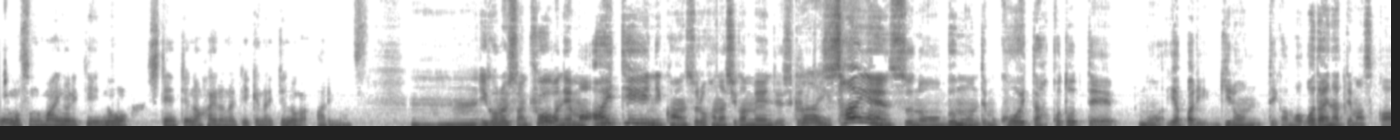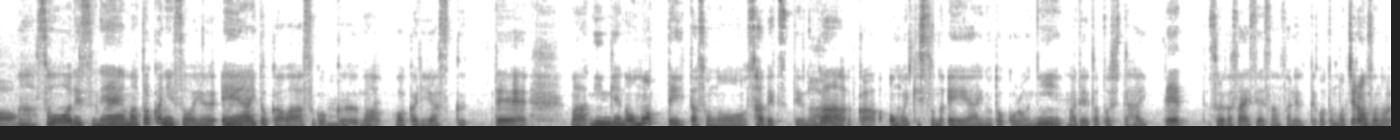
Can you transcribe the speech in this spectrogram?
にもそのマイノリティの視点っていうのは入らないといけないっていうのがあります。うん五十嵐さん今日はね、まあ、IT に関する話がメインですけれど、はい、サイエンスの部門でもこういったことってもうやっぱり議論っていうか話題になってますか？あそうですね、まあ、特にそういう AI とかはすごく、まあ、分かりやすくって、まあ、人間の思っていたその差別っていうのが、はい、思いっきりその AI のところに、まあ、データとして入ってそれが再生産されるってこともちろんその、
